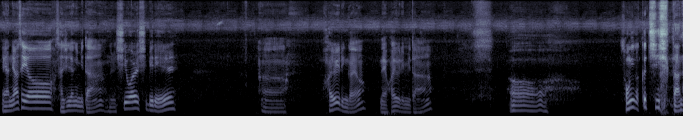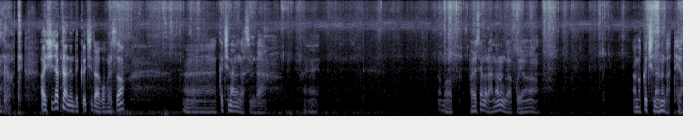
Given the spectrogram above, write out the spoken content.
네, 안녕하세요. 산신령입니다. 오늘 10월 11일, 어, 화요일인가요? 네, 화요일입니다. 어, 송이가 끝이 나는 것 같아요. 아, 시작도 안 했는데 끝이라고 벌써? 어, 끝이 나는 것 같습니다. 예. 뭐, 발생을 안 하는 것 같고요. 아마 끝이 나는 것 같아요.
